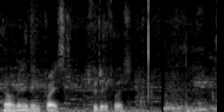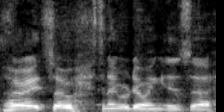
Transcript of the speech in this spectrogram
I don't have anything priced. It's ridiculous. Alright, so tonight what we're doing is uh,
